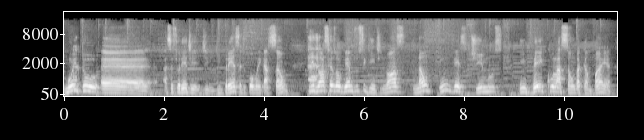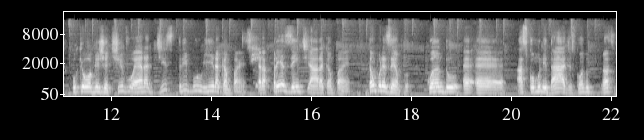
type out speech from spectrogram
muito é, assessoria de, de, de, imprensa, de comunicação, é. e nós resolvemos o seguinte: nós não investimos em veiculação da campanha, porque o objetivo era distribuir a campanha, Sim. era presentear a campanha. Então, por exemplo, quando é, é, as comunidades, quando nós,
